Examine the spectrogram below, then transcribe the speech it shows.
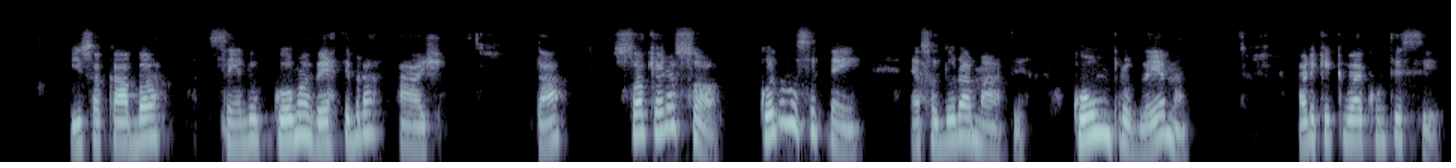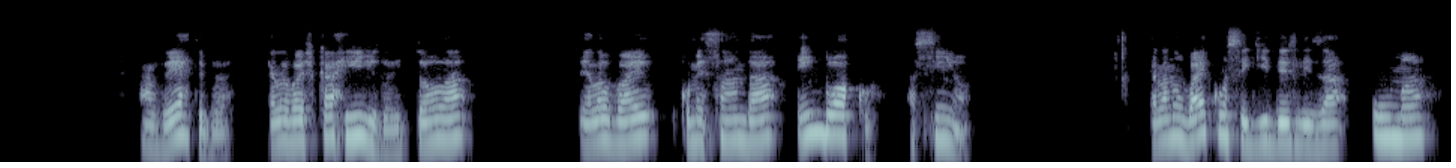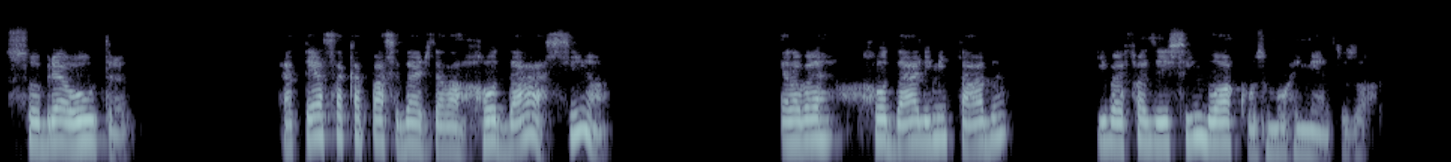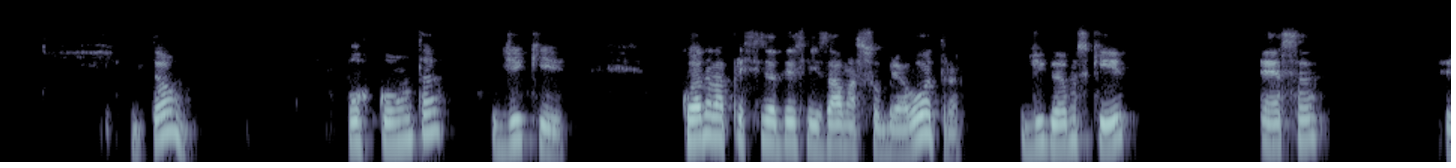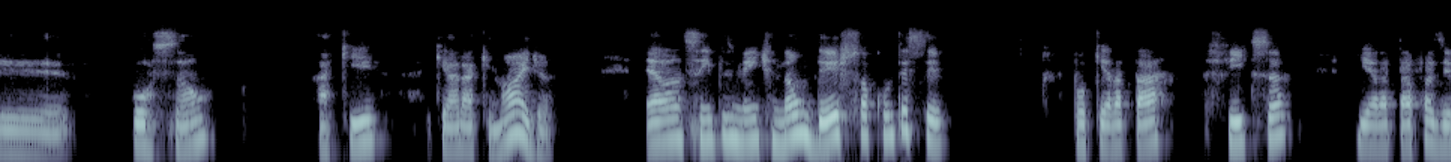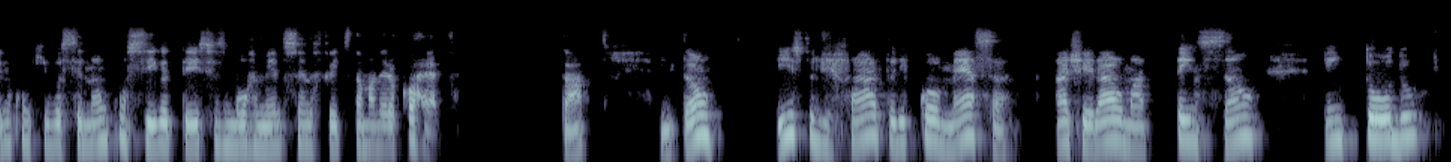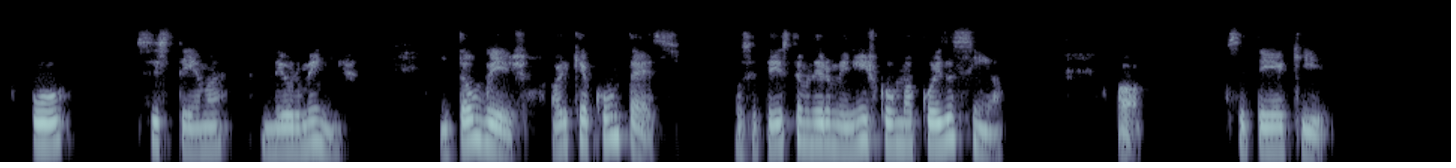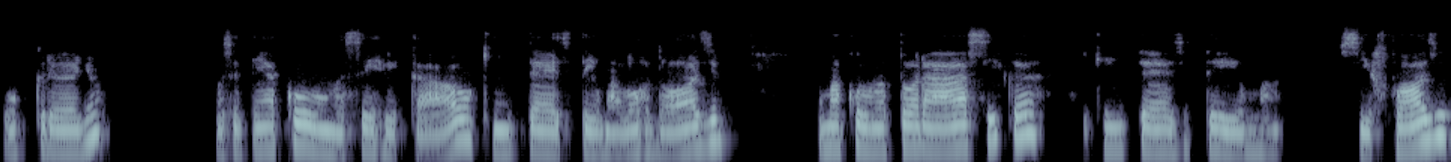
Isso acaba sendo como a vértebra age, tá? Só que olha só, quando você tem essa dura mater com um problema, olha o que, que vai acontecer a vértebra ela vai ficar rígida, então ela, ela vai começar a andar em bloco, assim, ó. Ela não vai conseguir deslizar uma sobre a outra. Até essa capacidade dela rodar assim, ó, ela vai rodar limitada e vai fazer isso em bloco os movimentos, ó. Então, por conta de que quando ela precisa deslizar uma sobre a outra, digamos que essa é, porção aqui, que é aracnoide, ela simplesmente não deixa isso acontecer, porque ela está fixa e ela está fazendo com que você não consiga ter esses movimentos sendo feitos da maneira correta, tá? Então, isto de fato ele começa a gerar uma tensão em todo o sistema neuromeníngeo. Então veja, olha o que acontece. Você tem o sistema neuromeníngeo como uma coisa assim, ó. ó. Você tem aqui o crânio, você tem a coluna cervical, que em tese tem uma lordose, uma coluna torácica, que em tese tem uma cifose,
